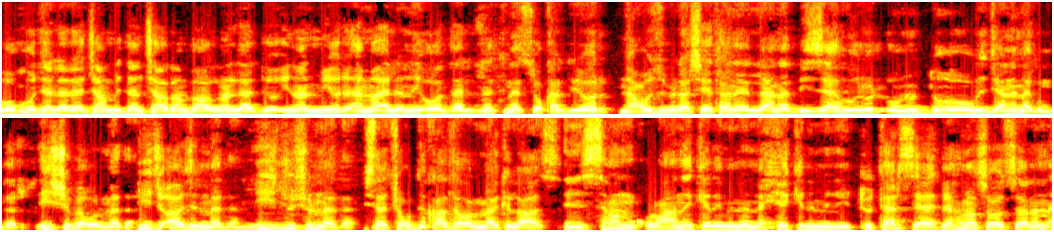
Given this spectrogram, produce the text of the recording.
O hocalara camiden çağıran bağıranlar diyor inanmıyor ama elini o deliletine sokar diyor. Nauzubillah şeytan el lanet bize vurur onu doğru cehenneme gönderir. Hiç şüphe olmadan, hiç acilmeden, hiç düşünmeden. İşte çok dikkatli olmak lazım. İnsan Kur'an-ı Kerim'in hikmini tutarsa, Peygamber sallallahu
